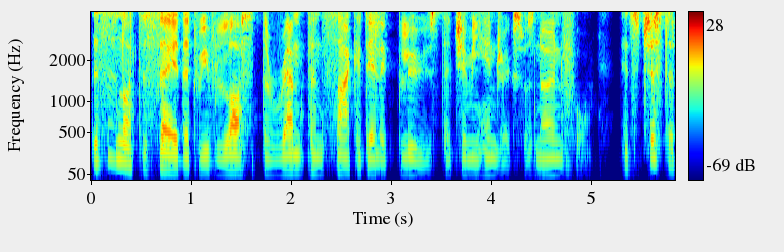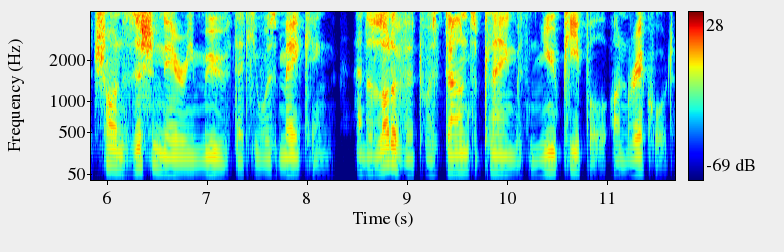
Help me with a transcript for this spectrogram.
This is not to say that we've lost the rampant psychedelic blues that Jimi Hendrix was known for. It's just a transitionary move that he was making, and a lot of it was down to playing with new people on record.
